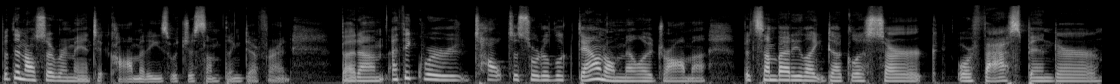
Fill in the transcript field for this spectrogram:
But then also romantic comedies, which is something different. But um, I think we're taught to sort of look down on melodrama. But somebody like Douglas Sirk or Fassbinder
